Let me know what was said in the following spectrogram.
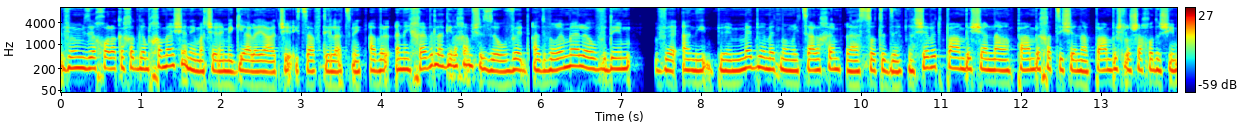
לפעמים זה יכול לקחת גם חמש שנים עד שאני מגיעה ליעד שהצבתי לעצמי, אבל אני חייבת להגיד לכם שזה עובד. הדברים האלה עובדים ואני באמת באמת ממליצה לכם לעשות את זה. לשבת פעם בשנה, פעם בחצי שנה, פעם בשלושה חודשים,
